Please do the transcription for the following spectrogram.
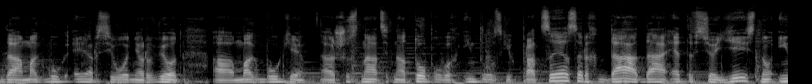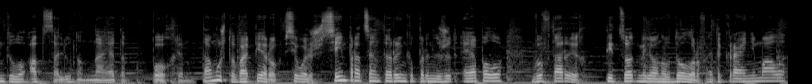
да, MacBook Air сегодня рвет а, MacBook 16 на топовых интеловских процессорах, да, да, это все есть, но Intel абсолютно на это похрен. Потому что, во-первых, всего лишь 7% рынка принадлежит принадлежит Apple. Во-вторых, 500 миллионов долларов это крайне мало.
